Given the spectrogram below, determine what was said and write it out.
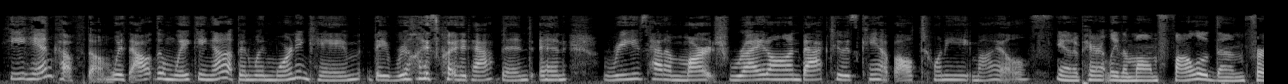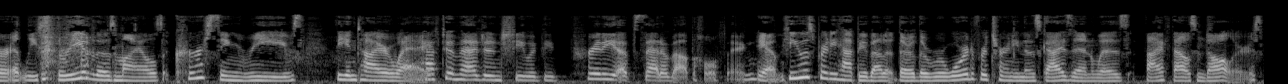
he handcuffed them without them waking up. And when morning came, they realized what had happened and Reeves had to march right on back to his camp, all 28 miles. And apparently the mom followed them for at least three of those miles, cursing Reeves the entire way. I have to imagine she would be pretty upset about the whole thing. Yeah, he was pretty happy about it though. The reward for turning those guys in was $5,000.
